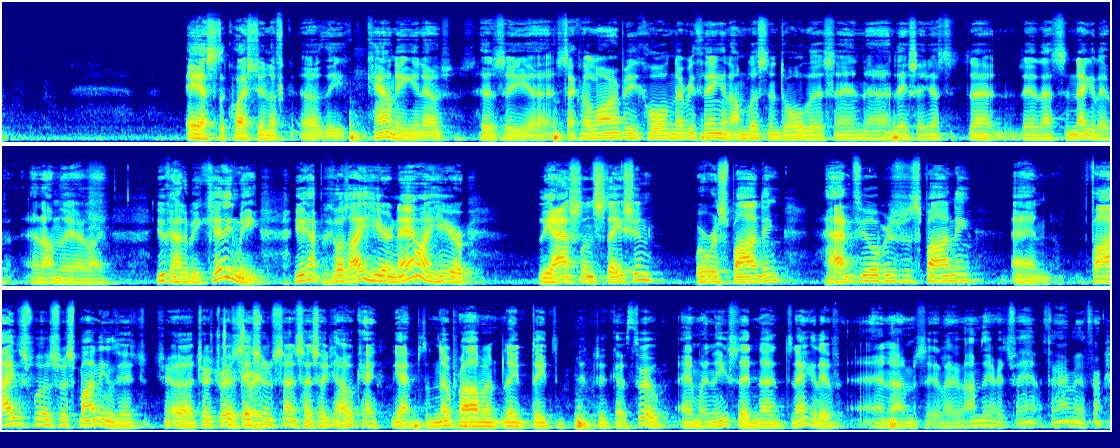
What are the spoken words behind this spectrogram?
asked the question of, of the county, you know, has the uh, second alarm been called and everything? And I'm listening to all this, and uh, they say that's that, that's a negative, and I'm there like, you got to be kidding me! You got because I hear now I hear the Ashland station were responding, Haddonfield was responding, and Fives was responding. The uh, Church Road Church station. So I said, yeah, okay, yeah, no problem. They they did go through. And when he said no, it's negative, and I'm I'm there. It's fair, fair, fair.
